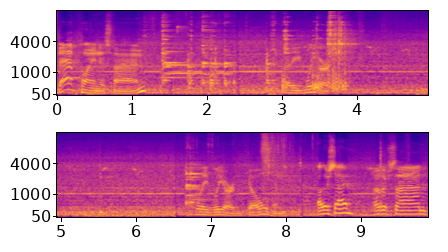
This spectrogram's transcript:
That plane is fine. Buddy, we are. I believe we are golden. Other side? Other side,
